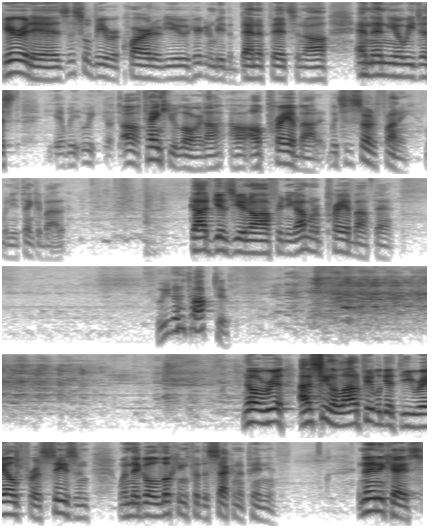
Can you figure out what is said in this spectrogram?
Here it is. This will be required of you. Here are going to be the benefits and all. And then, you know, we just, we, we, oh, thank you, Lord. I'll, I'll, pray about it, which is sort of funny when you think about it. God gives you an offer, and you go, I'm going to pray about that. Who are you going to talk to? No, real, I've seen a lot of people get derailed for a season when they go looking for the second opinion. In any case,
